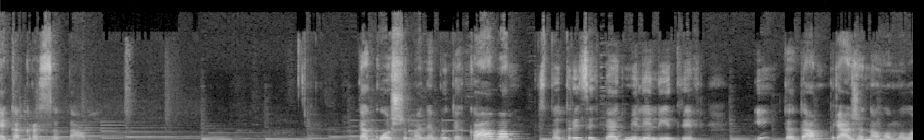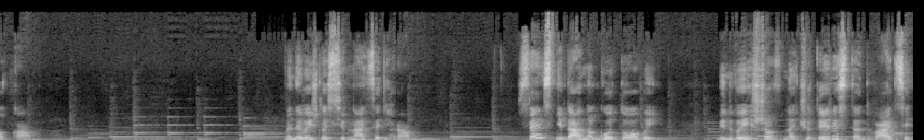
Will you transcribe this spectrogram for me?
Яка красота. Також у мене буде кава 135 мл і додам пряженого молока. У мене вийшло 17 грам. Все, сніданок готовий. Він вийшов на 420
